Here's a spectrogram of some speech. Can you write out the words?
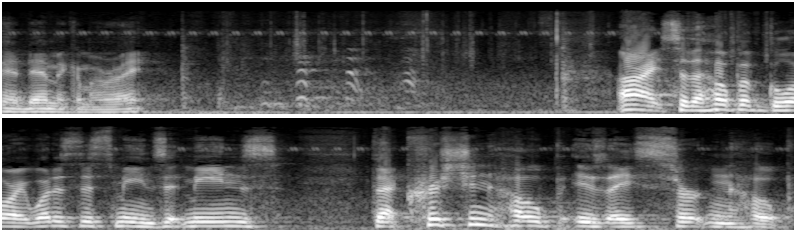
Pandemic, am I right? All right, so the hope of glory. What does this mean? It means that Christian hope is a certain hope.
